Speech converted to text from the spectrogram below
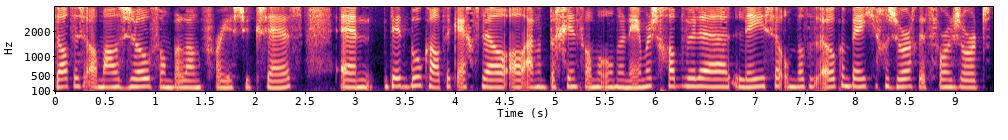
Dat is allemaal zo van belang voor je succes. En dit boek had ik echt wel al aan het begin van mijn ondernemerschap willen lezen, omdat het ook een beetje gezorgd heeft voor een soort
